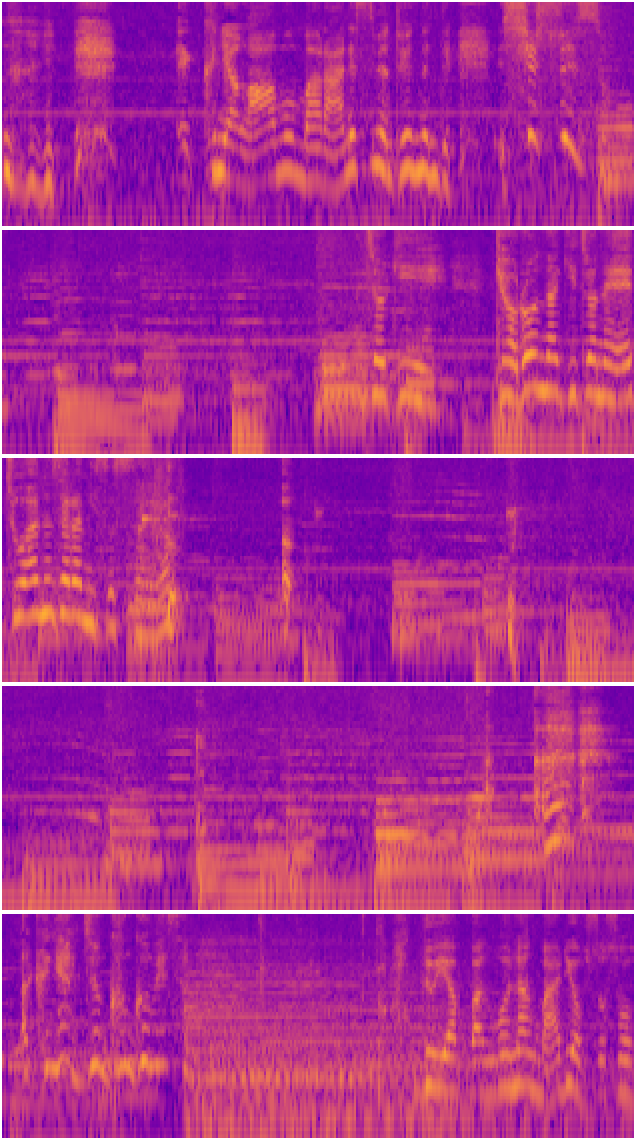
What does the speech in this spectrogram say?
그냥 아무 말 안 했으면 됐는데 실수했어 저기 결혼하기 전에 좋아하는 사람 있었어요? 아, 그냥 좀 궁금해서. 너희 아빠는 워낙 말이 없어서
